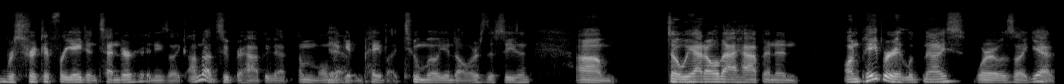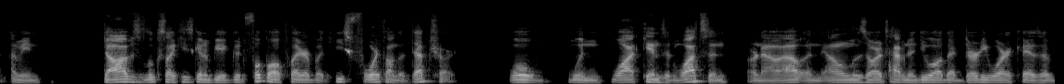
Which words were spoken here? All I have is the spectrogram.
restricted free agent tender and he's like I'm not super happy that I'm only yeah. getting paid like 2 million dollars this season. Um so we had all that happen and on paper it looked nice where it was like yeah, I mean doubs looks like he's going to be a good football player but he's fourth on the depth chart. Well, when Watkins and Watson are now out and Allen Lazard's having to do all that dirty work as a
